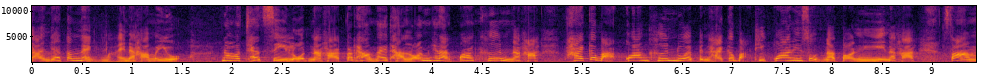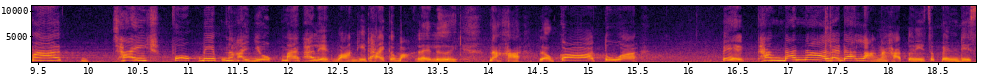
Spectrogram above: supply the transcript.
การย้ายตำแหน่งใหม่นะคะมาอยู่ นอกแชสซีรถนะคะ ก็ทำให้ฐานล้อมีขนาดกว้างขึ้นนะคะ ท้ายกระบะกว้างขึ้นด้วยเป็นท้ายกระบะที่กว้างที่สุดนะตอนนี้นะคะ สามารถใช้โฟกลิฟต์นะคะ ยกไม้พาเลทวางที่ท้ายกระบะได้เลยนะคะ แล้วก็ตัวเบรกทั้งด้านหน้าและด้านหลังนะคะ ตัวนี้จะเป็นดิส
